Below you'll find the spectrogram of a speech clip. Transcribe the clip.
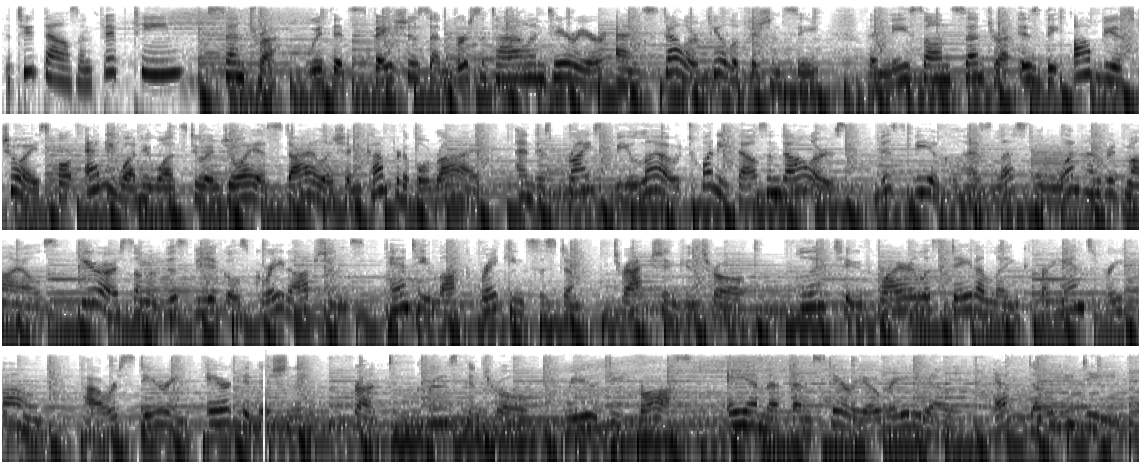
The 2015 Sentra. With its spacious and versatile interior and stellar fuel efficiency, the Nissan Sentra is the obvious choice for anyone who wants to enjoy a stylish and comfortable ride and is priced below $20,000. This vehicle has less than 100 miles. Here are some of this vehicle's great options. Anti-lock braking system, traction control, Bluetooth wireless data link for hands-free phone, power steering, air conditioning, front, cruise control, rear defrost, AM FM stereo radio, FWD,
